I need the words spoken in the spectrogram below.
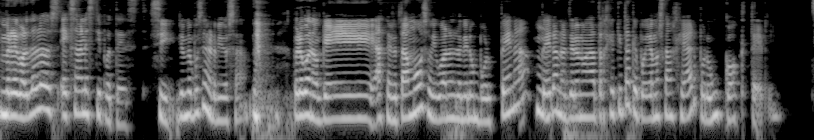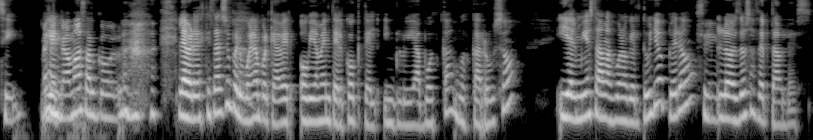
Me recuerdo los exámenes tipo test. Sí, yo me puse nerviosa. Pero bueno, que acertamos o igual nos lo dieron por pena, Hmm. pero nos dieron una tarjetita que podíamos canjear por un cóctel. Sí. Venga, más alcohol. La verdad es que estaba súper bueno porque, a ver, obviamente el cóctel incluía vodka, vodka ruso, y el mío estaba más bueno que el tuyo, pero Sí. los dos aceptables.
